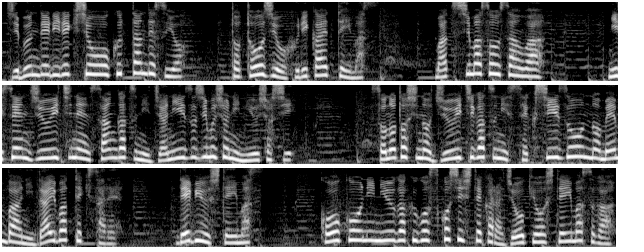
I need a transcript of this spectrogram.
自分で履歴書を送ったんですよと当時を振り返っています。松島壮さんは2011年3月にジャニーズ事務所に入所しその年の11月にセクシーゾーンのメンバーに大抜擢されデビューしています。高校に入学後少ししてから上京していますが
